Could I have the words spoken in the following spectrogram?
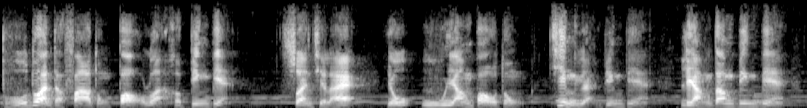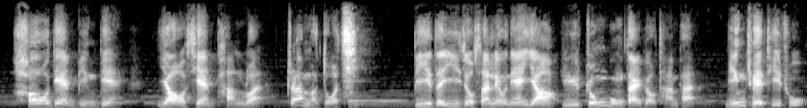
不断的发动暴乱和兵变，算起来有五杨暴动、靖远兵变、两当兵变、蒿店兵变、耀县叛乱这么多起，逼得1936年杨与中共代表谈判，明确提出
